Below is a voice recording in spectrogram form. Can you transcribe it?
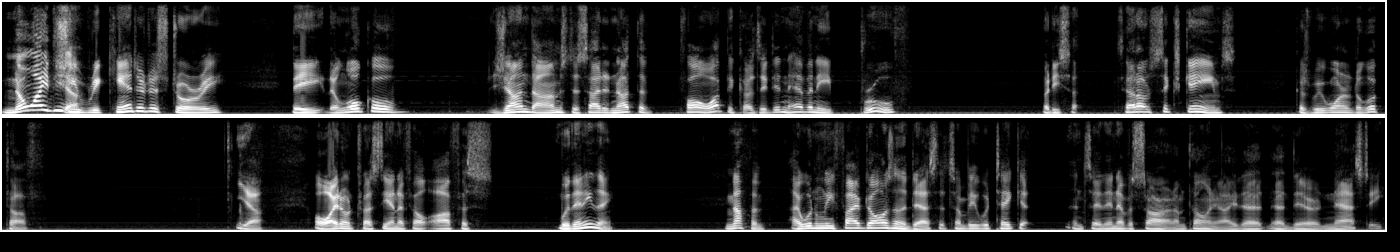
No idea. She recanted her story. The the local gendarmes decided not to follow up because they didn't have any proof. But he sa- sat out six games because we wanted to look tough. Yeah. Oh, I don't trust the NFL office with anything. Nothing. I wouldn't leave five dollars on the desk that somebody would take it and say they never saw it. I'm telling you, I, they're nasty,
